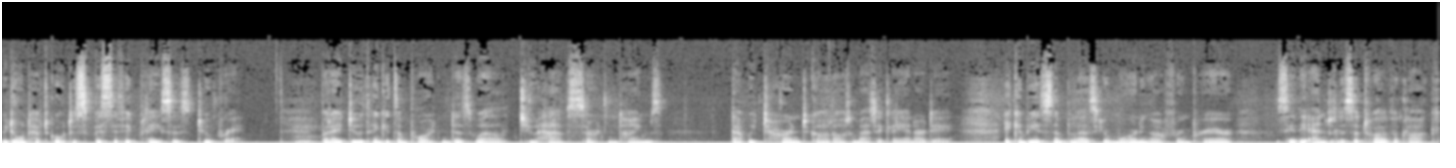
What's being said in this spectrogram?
we don't have to go to specific places to pray. Hmm. But I do think it's important as well to have certain times that we turn to God automatically in our day. It can be as simple as your morning offering prayer, say the Angelus at 12 o'clock.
